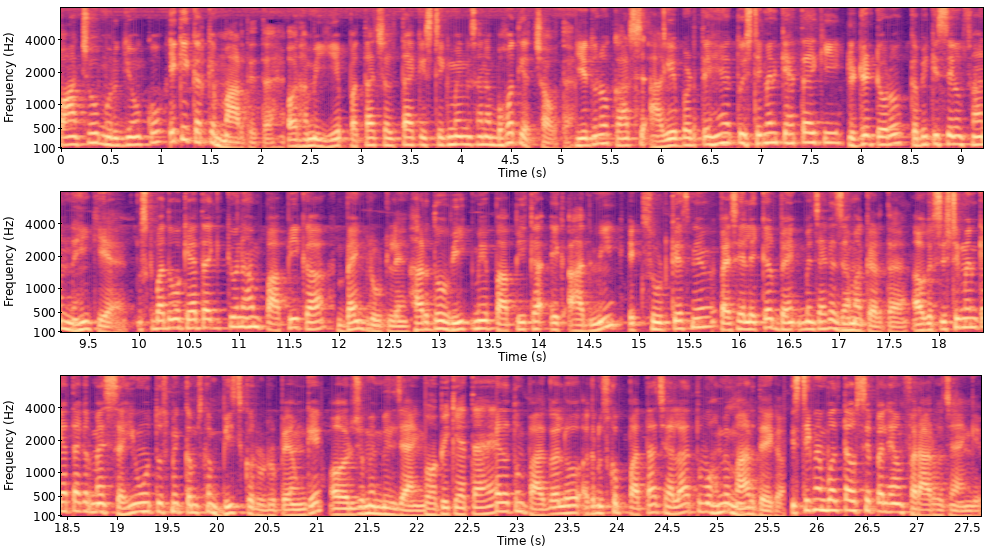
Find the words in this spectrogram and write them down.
पाँचों मुर्गियों को एक एक करके मार देता है। और हमें ये पता चलता है कि स्टिकमैन निशाना बहुत ही अच्छा होता है। ये दोनों कार से आगे बढ़ते हैं तो स्टिकमैन कहता है कि लिटिल टोरो कभी किसी नुकसान नहीं किया है। उसके बाद वो कहता है कि क्यों ना हम पापी का बैंक लूट लें। हर दो वीक में पापी का एक आदमी एक सूटकेस में पैसे लेकर बैंक में जाकर जमा करता है। अगर स्टिकमैन कहता है, अगर मैं सही हूँ तो उसमें कम से कम बीस करोड़ रुपए होंगे और जो मैं मिल जाएँगे। बॉबी कहता है तुम पागल हो, अगर उसको पता चला तो वो हमें मार देगा। स्टिकमैन बोलता है, उससे पहले हम फरार हो जाएँगे।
